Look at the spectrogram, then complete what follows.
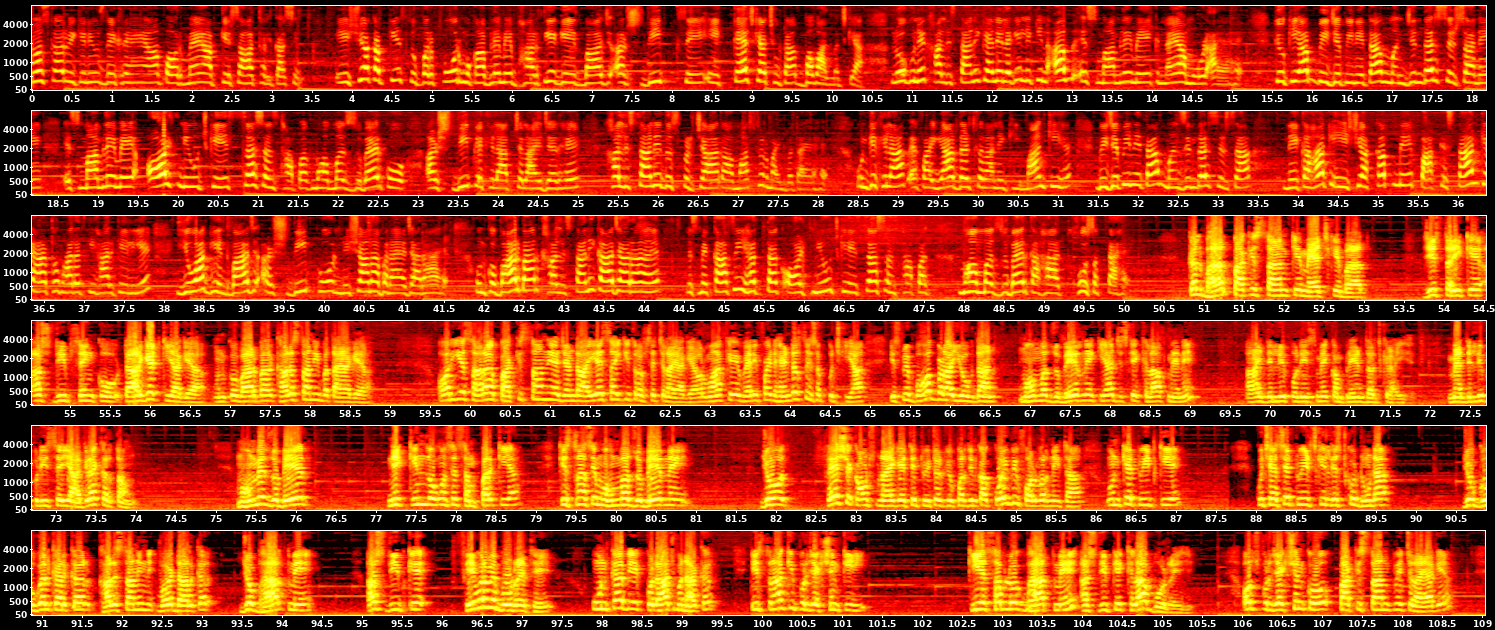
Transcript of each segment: नमस्कार, VK news देख रहे हैं आप और मैं आपके साथ हल्का सिंह। एशिया कप के सुपर फोर मुकाबले में भारतीय गेंदबाज अर्शदीप से एक कैच क्या छूटा, बवाल मच गया। लोग उन्हें खालिस्तानी कहने लगे, लेकिन अब इस मामले में एक नया मोड़ आया है, क्योंकि अब बीजेपी नेता मनजिंदर सिरसा ने इस मामले में ऑल्ट न्यूज़ के सह संस्थापक मोहम्मद जुबैर को अर्शदीप के खिलाफ चलाए जा रहे खालिस्तानी दुष्प्रचार का मास्टरमाइंड बताया है। उनके खिलाफ एफआईआर दर्ज कराने की मांग की है। बीजेपी नेता मनजिंदर सिरसा ने कहा कि एशिया कप में पाकिस्तान के हाथों भारत की हार के लिए युवा गेंदबाज अर्शदीप को निशाना बनाया जा रहा है। उनको बार बार खालिस्तानी कहा जा रहा है। इसमें काफ़ी हद तक ऑल्ट न्यूज़ के सह संस्थापक मोहम्मद जुबैर का हाथ हो सकता है। कल भारत पाकिस्तान के मैच के बाद जिस तरीके अर्शदीप सिंह को टारगेट किया गया, उनको बार बार खालिस्तानी बताया गया। और ये सारा पाकिस्तान एजेंडा आईएसआई की तरफ़ से चलाया गया और वहाँ के वेरीफाइड हैंडल्स ने सब कुछ किया। इसमें बहुत बड़ा योगदान मोहम्मद जुबेर ने किया, जिसके खिलाफ मैंने आज दिल्ली पुलिस में कंप्लेंट दर्ज कराई है। मैं दिल्ली पुलिस से यह आग्रह करता हूँ, मोहम्मद जुबेर ने किन लोगों से संपर्क किया? किस तरह से मोहम्मद जुबेर ने जो फ्रेश अकाउंट्स बनाए गए थे ट्विटर के ऊपर, जिनका कोई भी फॉलोअर नहीं था। उनके ट्वीट किए। कुछ ऐसे ट्वीट्स की लिस्ट को ढूंढा, जो गूगल कर कर खालिस्तानी वर्ड डालकर, जो भारत में अर्शदीप के फेवर में बोल रहे थे, उनका भी एक कोलाज बनाकर, इस तरह की प्रोजेक्शन की, कि ये सब लोग भारत में अर्शदीप के खिलाफ बोल रहे हैं। और उस प्रोजेक्शन को पाकिस्तान में चलाया गया,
